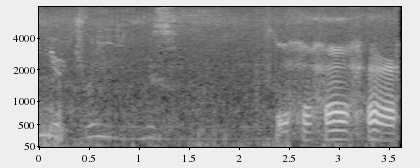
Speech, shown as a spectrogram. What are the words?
in your dreams. Oh, ho, ho, ho, ho.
